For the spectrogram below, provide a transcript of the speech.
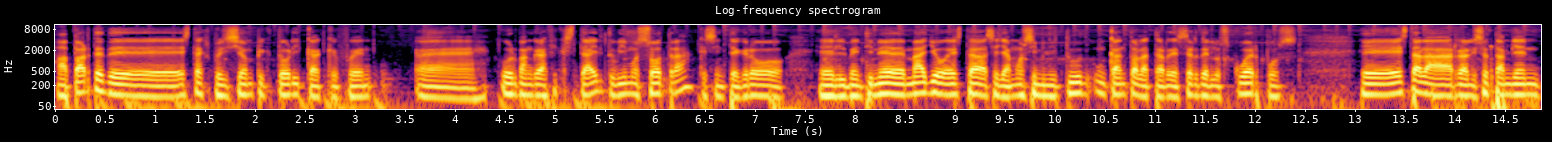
aparte de esta exposición pictórica que fue eh, Urban Graphic Style, tuvimos otra que se integró el 29 de mayo, esta se llamó Similitud, un canto al atardecer de los cuerpos. Eh, esta la realizó también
